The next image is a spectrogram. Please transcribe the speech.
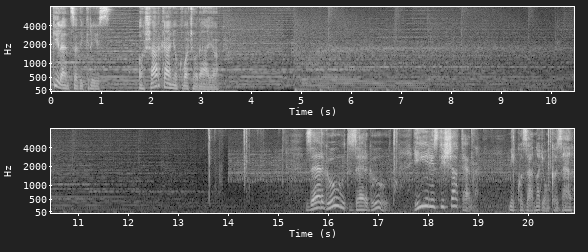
Kilencedik rész A sárkányok vacsorája sehr gut. Hier ist die Schatten. Méghozzá nagyon közel.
